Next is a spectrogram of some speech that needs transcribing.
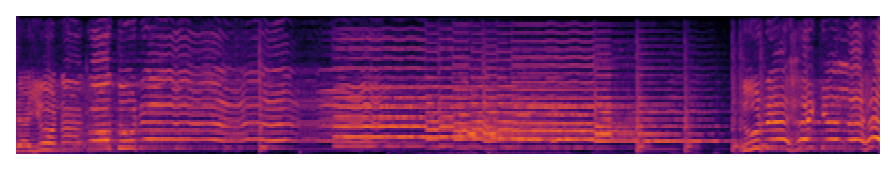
যাইও না গো দূরে। দূরে হে গেলে হে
